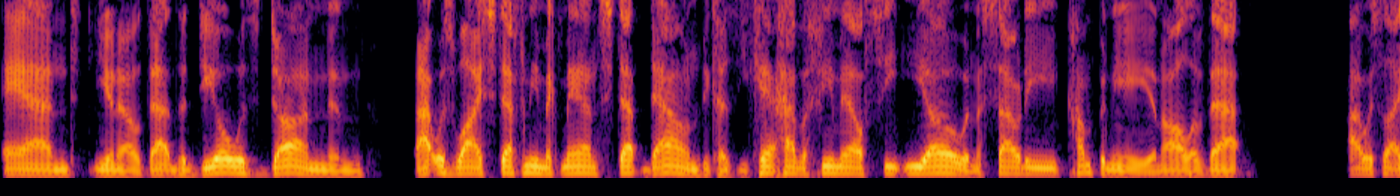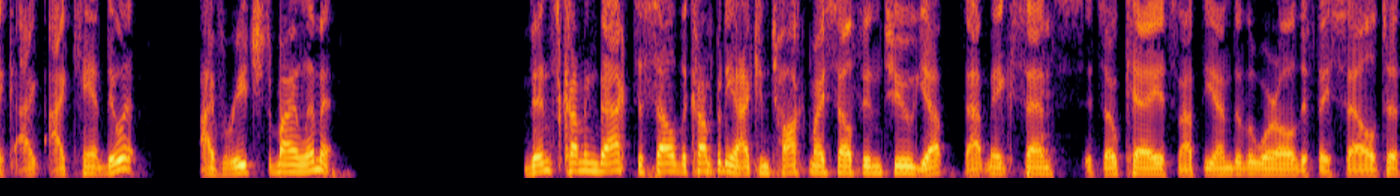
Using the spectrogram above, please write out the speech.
and you know that the deal was done and that was why Stephanie McMahon stepped down because you can't have a female CEO in a Saudi company and all of that. I was like, I, I can't do it. I've reached my limit. Vince coming back to sell the company, I can talk myself into, yep, that makes sense. It's okay. It's not the end of the world. If they sell to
